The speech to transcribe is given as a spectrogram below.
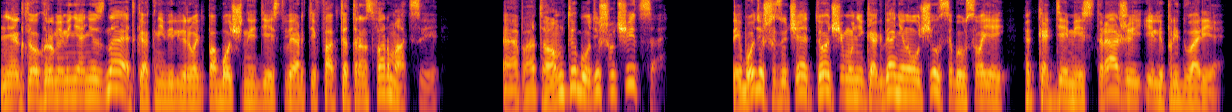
Никто, кроме меня, не знает, как нивелировать побочные действия артефакта трансформации. А потом ты будешь учиться. Ты будешь изучать то, чему никогда не научился бы в своей Академии Стражей или при дворе.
